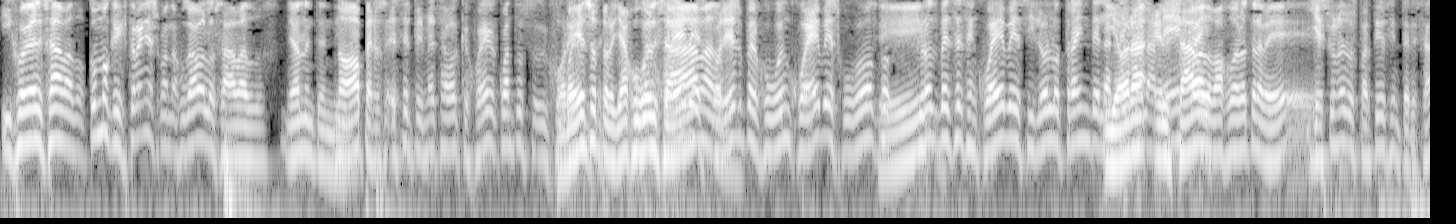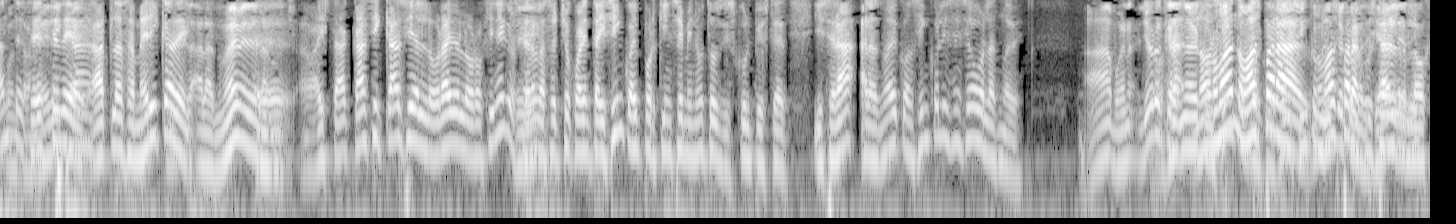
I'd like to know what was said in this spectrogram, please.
Y juega el sábado. ¿Cómo que extrañas cuando jugaba los sábados? Ya no entendí. No, pero es el primer sábado que juega. ¿Cuántos jugó? Por eso, pero ya jugó el sábado. Por eso, pero jugó en jueves, jugó dos veces en jueves y luego lo traen de la Y ahora el sábado va a jugar otra vez. Y es uno de los partidos interesantes. este de Atlas América. De, a las nueve de la eh, noche. Ahí está, casi, casi el horario de los rojinegros. Será a las 8.45, ahí por 15 minutos, disculpe usted. ¿Y será a las 9.5, licenciado, o a las 9? Ah, bueno, yo creo que no, nomás, nomás para, nomás para ajustar el reloj.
